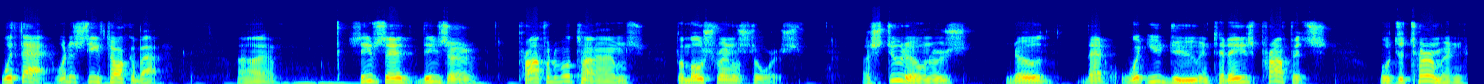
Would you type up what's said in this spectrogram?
with that, what does Steve talk about? Uh, Steve said these are profitable times for most rental stores. Astute owners know that what you do in today's profits will determine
